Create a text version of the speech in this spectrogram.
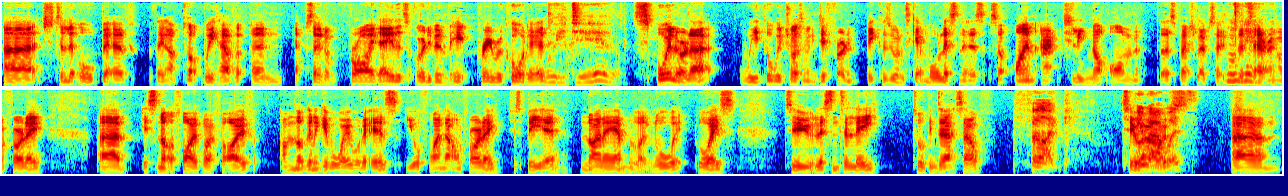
Uh, just a little bit of thing up top. We have an episode on Friday that's already been pre- pre-recorded. We do. Spoiler alert: We thought we'd try something different because we wanted to get more listeners. So I'm actually not on the special episode that's airing on Friday. Um, it's not a five by five. I'm not going to give away what it is. You'll find out on Friday. Just be here, 9 a.m. like Norway, always, to listen to Lee talking to herself For like two, two hours. hours. Um,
